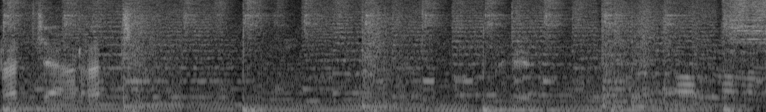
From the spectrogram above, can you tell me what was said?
Äh, Raja, Raja. Okay.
